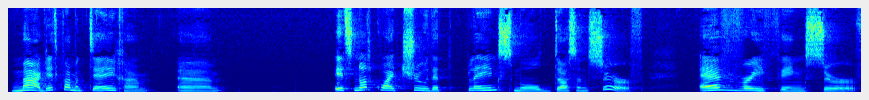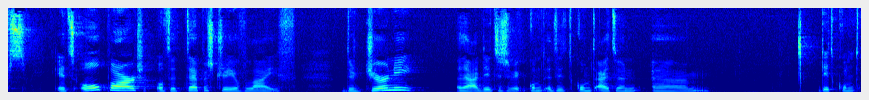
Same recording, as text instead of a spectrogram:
Maar dit kwam ik tegen. Um, It's not quite true that playing small doesn't serve. Everything serves. It's all part of the tapestry of life. The journey. Nou, dit, is, komt, dit komt uit een. Um, dit komt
